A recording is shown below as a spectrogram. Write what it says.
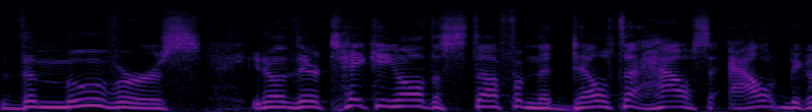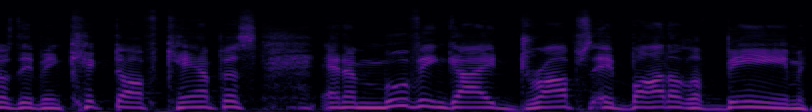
the movers, you know, they're taking all the stuff from the Delta house out because they've been kicked off campus, and a moving guy drops a bottle of Beam,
